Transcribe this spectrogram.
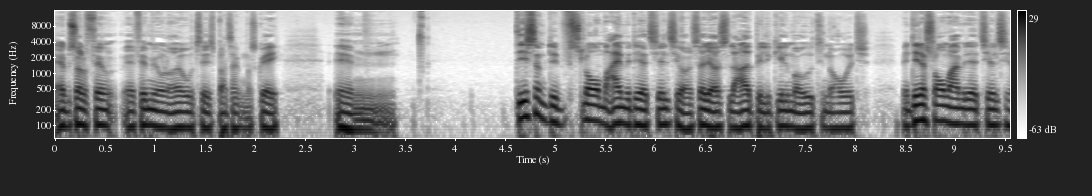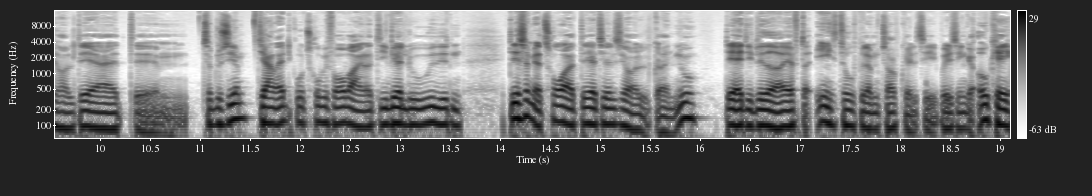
Han har solgt 5, 5 øh, millioner euro til Spartak Moskva. Øhm, det, som det slår mig med det her Chelsea-hold, så er det også lejet Billy Gilmore ud til Norwich. Men det, der slår mig med det her Chelsea-hold, det er, at, øh, som du siger, de har en rigtig god trup i forvejen, og de er ved at luge ud i den. Det, som jeg tror, at det her Chelsea-hold gør nu, det er, at de leder efter en til to spillere med topkvalitet, hvor de tænker, okay,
